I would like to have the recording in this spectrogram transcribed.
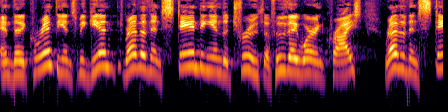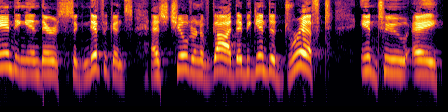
And the Corinthians begin, rather than standing in the truth of who they were in Christ, rather than standing in their significance as children of God, they begin to drift into a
